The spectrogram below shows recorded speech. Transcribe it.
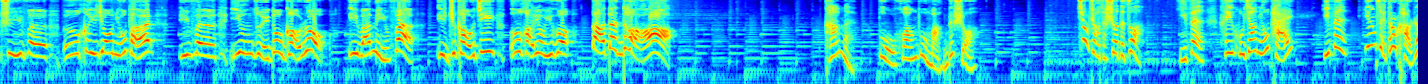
吃一份呃黑椒牛排，一份鹰嘴豆烤肉，一碗米饭。”一只烤鸡，呃，还有一个大蛋挞。他们不慌不忙的说：“就照他说的做，一份黑胡椒牛排，一份鹰嘴豆烤肉，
